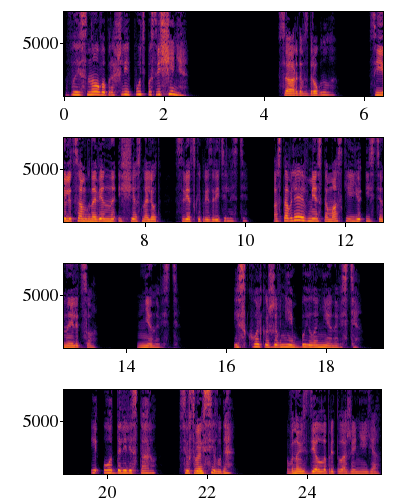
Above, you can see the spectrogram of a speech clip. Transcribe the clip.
«Вы снова прошли путь посвящения!» Сарда вздрогнула. С ее лица мгновенно исчез налет светской презрительности, оставляя вместо маски ее истинное лицо — ненависть. И сколько же в ней было ненависти! И отдали Листару всю свою силу, да? Вновь сделала предположение я.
